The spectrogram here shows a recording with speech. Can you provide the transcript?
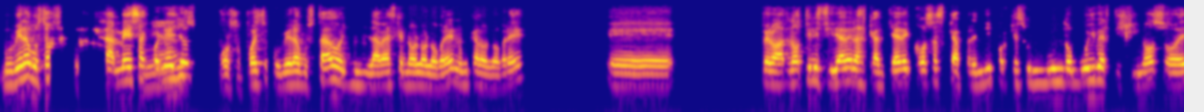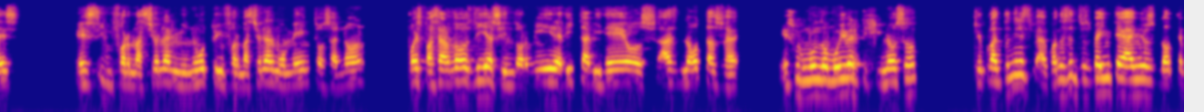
Me hubiera gustado en la mesa con ellos, por supuesto que me hubiera gustado, la verdad es que no lo logré, nunca lo logré, eh, pero no tienes idea de la cantidad de cosas que aprendí porque es un mundo muy vertiginoso, es, es información al minuto, información al momento, o sea, no, puedes pasar dos días sin dormir, edita videos, haz notas, o sea, es un mundo muy vertiginoso que cuando, tienes, cuando estás en tus 20 años no te,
